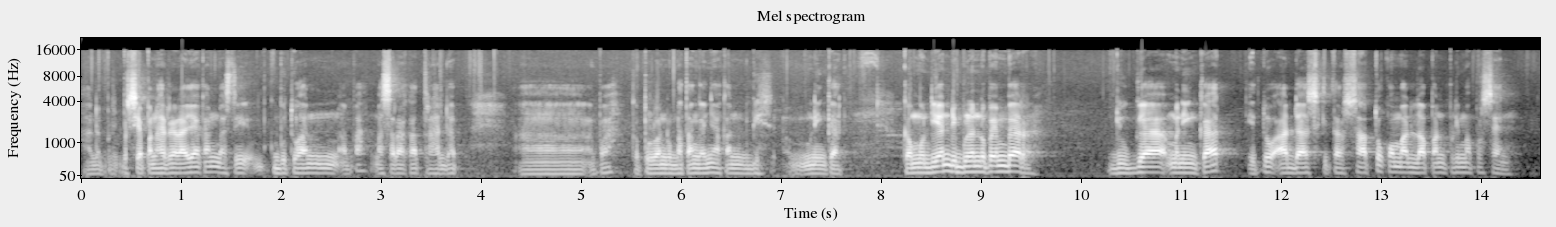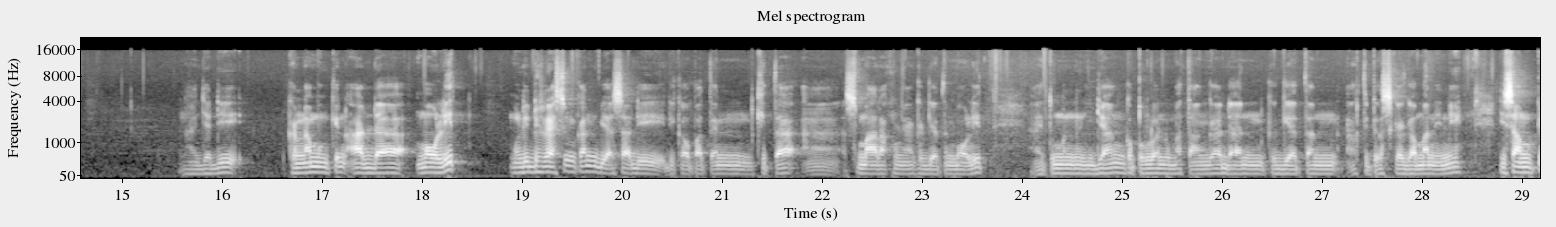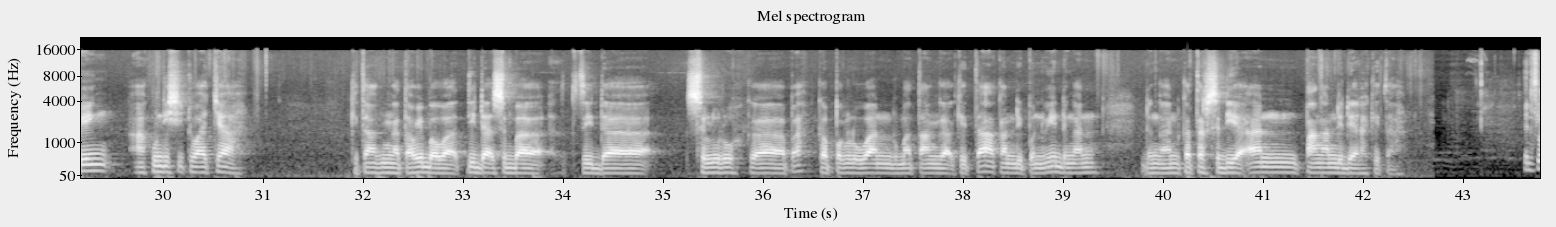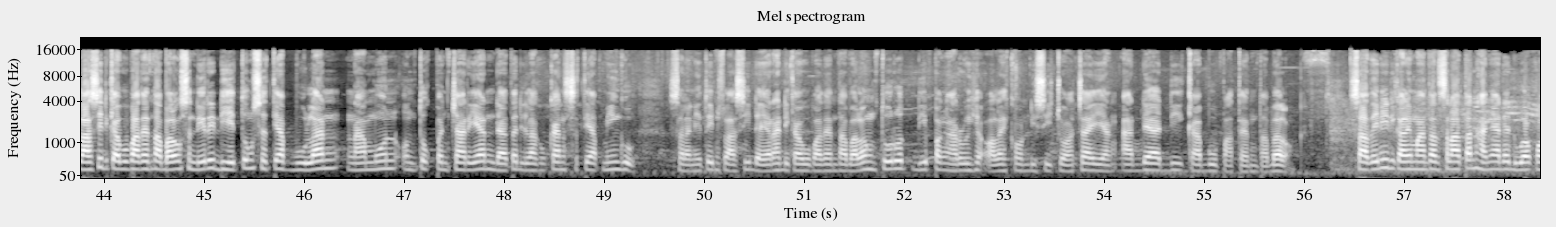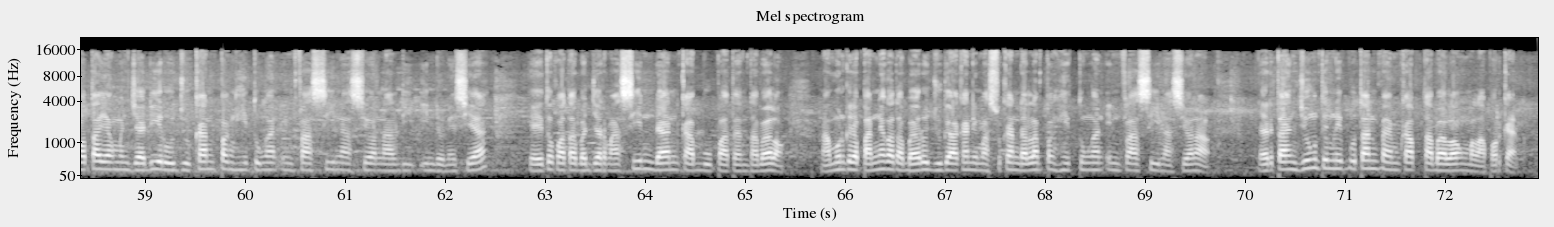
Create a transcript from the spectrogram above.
Ada persiapan hari raya kan pasti kebutuhan apa masyarakat terhadap uh, apa keperluan rumah tangganya akan lebih meningkat. Kemudian di bulan November juga meningkat itu ada sekitar 1,85 persen. Nah jadi karena mungkin ada maulid, maulid rasul kan biasa di, di kabupaten kita uh, semaraknya kegiatan maulid. Nah, itu menunjang keperluan rumah tangga dan kegiatan aktivitas keagamaan ini. Di samping uh, kondisi cuaca, kita mengetahui bahwa tidak seba, tidak seluruh ke apa keperluan rumah tangga kita akan dipenuhi dengan dengan ketersediaan pangan di daerah kita. Inflasi di Kabupaten Tabalong sendiri dihitung setiap bulan, namun untuk pencarian data dilakukan setiap minggu. Selain itu, inflasi daerah di Kabupaten Tabalong turut dipengaruhi oleh kondisi cuaca yang ada di Kabupaten Tabalong. Saat ini di Kalimantan Selatan hanya ada dua kota yang menjadi rujukan penghitungan inflasi nasional di Indonesia, yaitu Kota Banjarmasin dan Kabupaten Tabalong. Namun ke depannya Kota Baru juga akan dimasukkan dalam penghitungan inflasi nasional. Dari Tanjung, Tim Liputan Pemkap Tabalong melaporkan.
